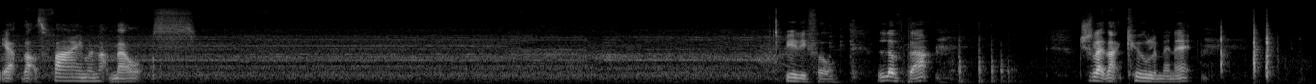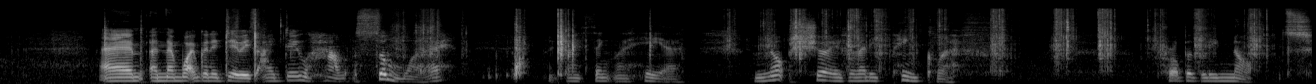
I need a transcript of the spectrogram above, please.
Yeah, that's fine when that melts. Beautiful. Love that. Just let that cool a minute. Um, and then what I'm going to do is I do have somewhere, which I think they're here. I'm not sure if there's any pink left. Probably not.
